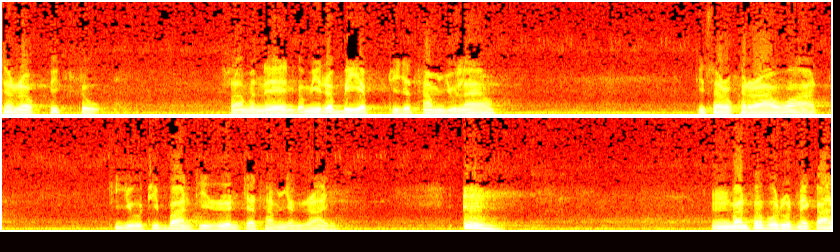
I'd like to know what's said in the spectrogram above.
สำหรับภิกษุสามเณรก็มีระเบียบที่จะทำอยู่แล้ว ที่สำหรับคราวาสที่อยู่ที่บ้านที่เรือนจะทำอย่างไรบรรพบุรุษในการ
